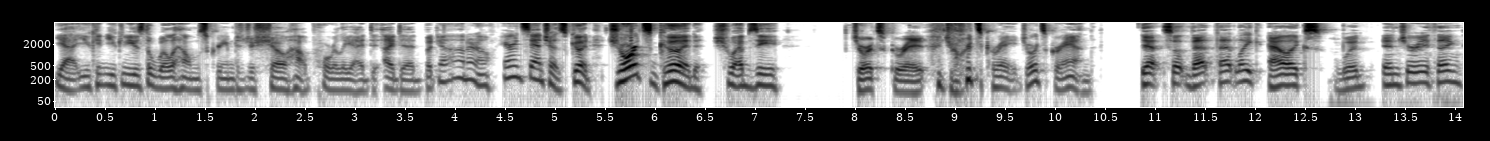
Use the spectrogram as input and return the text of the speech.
Yeah, you can you can use the Wilhelm scream to just show how poorly I, di- I did. But yeah, I don't know. Aaron Sanchez, good. Jort's good. Schwebzy. Jort's great. Jort's great. Jort's grand. Yeah, so that that like Alex Wood injury thing,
